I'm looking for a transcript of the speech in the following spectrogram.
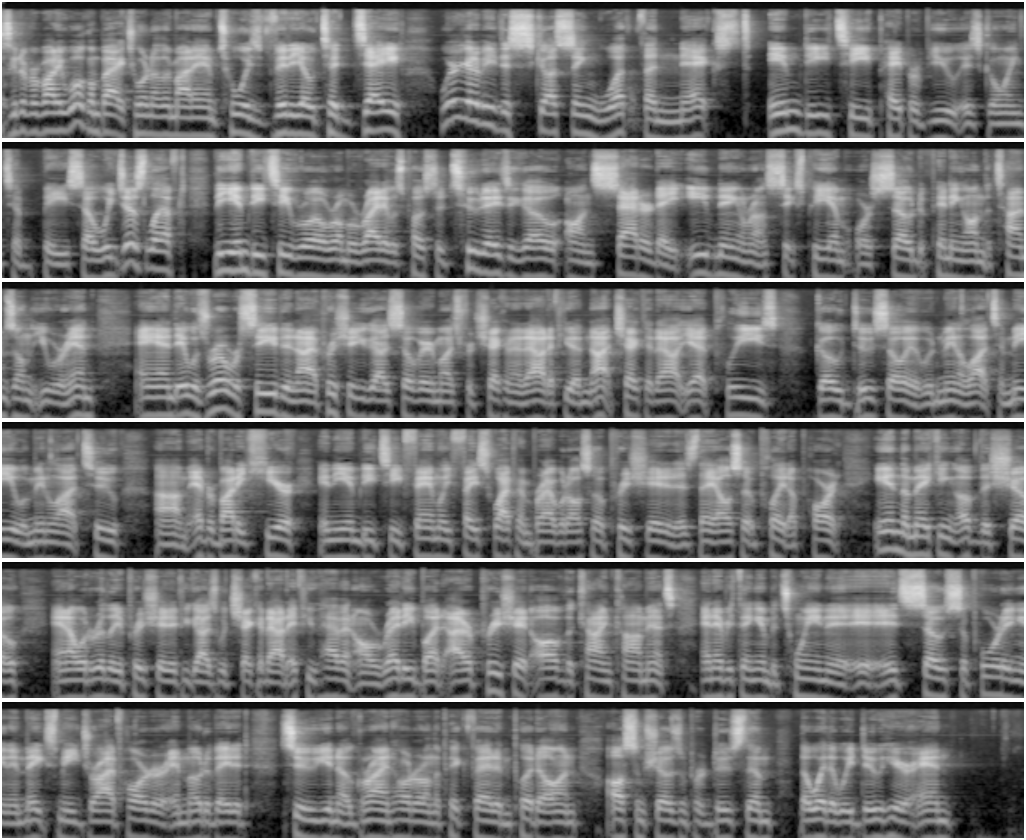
is good, everybody? Welcome back to another My Damn Toys video. Today, we're going to be discussing what the next MDT pay-per-view is going to be. So we just left the MDT Royal Rumble, right? It was posted two days ago on Saturday evening around 6 p.m. or so, depending on the time zone that you were in. And it was real received, and I appreciate you guys so very much for checking it out. If you have not checked it out yet, please go do so. It would mean a lot to me. It would mean a lot to um, everybody here in the MDT family. Face and Brad would also appreciate it as they also played a part in the making of the show. And I would really appreciate it if you guys would check it out if you haven't already. But I appreciate all of the kind comments and everything in between. It's so supporting and it makes me drive harder and motivated to, you know, grind harder on the pic fed and put on awesome shows and produce them the way that we do here. And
